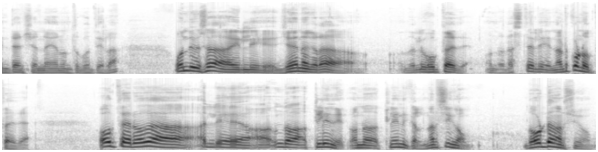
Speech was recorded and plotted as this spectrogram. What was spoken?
ಇಂಟೆನ್ಷನ್ ಏನು ಅಂತ ಗೊತ್ತಿಲ್ಲ. ಒಂದು ದಿವಸ ಇಲ್ಲಿ ಜಯನಗರದಲ್ಲಿ ಹೋಗ್ತಾ ಇದ್ದೆ. ಒಂದು ರಸ್ತೆಯಲ್ಲಿ ನಡ್ಕೊಂಡು ಹೋಗ್ತಾ ಇದ್ದೆ. ಹೋಗ್ತಾ ಇರುವಾಗ ಅಲ್ಲಿ ಒಂದು ಕ್ಲಿನಿಕ್ ಒಂದು ಕ್ಲಿನಿಕಲ್ ನರ್ಸಿಂಗ್ ಹೋಮ್ ದೊಡ್ಡ nursing home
